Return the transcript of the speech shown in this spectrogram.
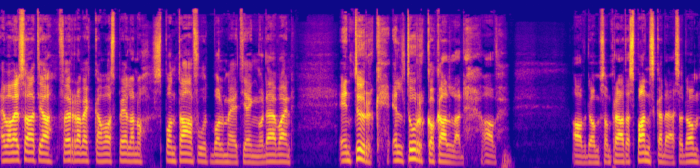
det var väl så att jag förra veckan var och spelade någon spontan fotboll med ett gäng och där var en, en turk, El Turco kallad av, av de som pratar spanska där, så de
